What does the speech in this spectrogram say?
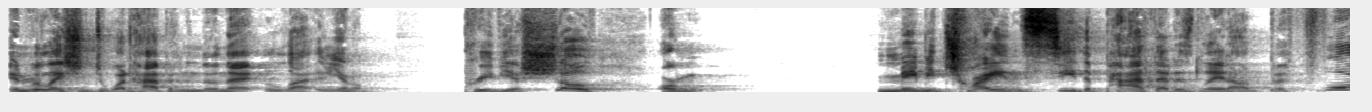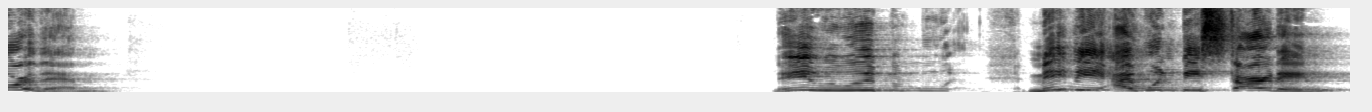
in relation to what happened in the you know previous show, or maybe try and see the path that is laid out before them. Maybe I wouldn't be starting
